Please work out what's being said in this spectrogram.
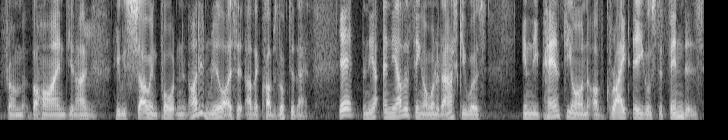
from behind. You know, he was so important. And I didn't realise that other clubs looked at that. Yeah. And the and the other thing I wanted to ask you was, in the pantheon of great Eagles defenders,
